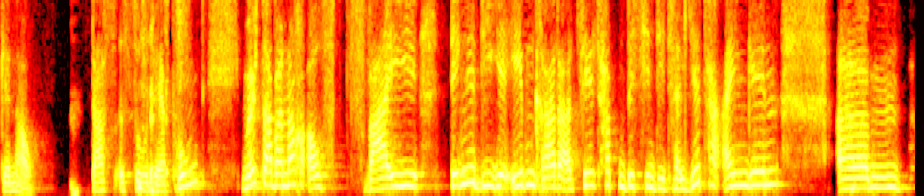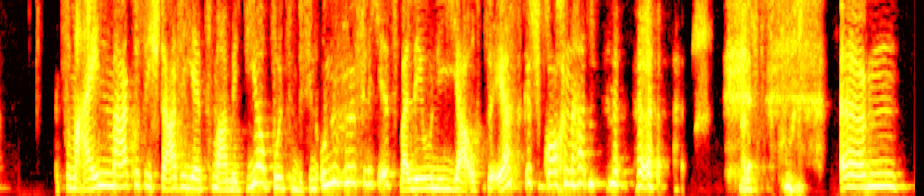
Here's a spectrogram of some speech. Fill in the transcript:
Genau. Das ist so der Punkt. Ich möchte aber noch auf zwei Dinge, die ihr eben gerade erzählt habt, ein bisschen detaillierter eingehen. Ähm, zum einen, Markus, ich starte jetzt mal mit dir, obwohl es ein bisschen unhöflich ist, weil Leonie ja auch zuerst gesprochen hat. Alles gut. ähm,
